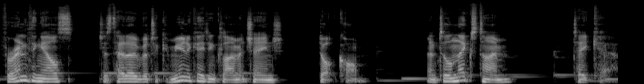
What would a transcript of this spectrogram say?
For anything else, just head over to communicatingclimatechange.com. Until next time, take care.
